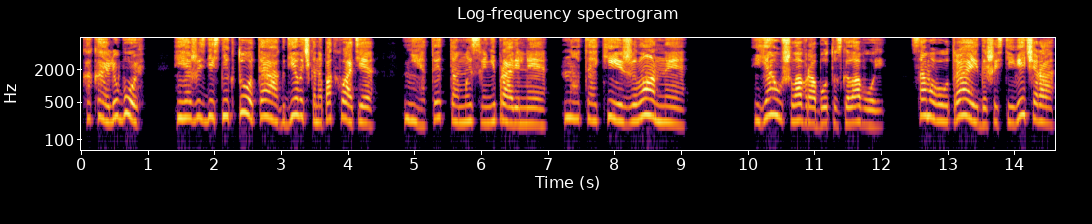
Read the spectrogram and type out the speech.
Какая любовь? Я же здесь никто, так, девочка на подхвате. Нет, это мысли неправильные, но такие желанные. Я ушла в работу с головой. С самого утра и до шести вечера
